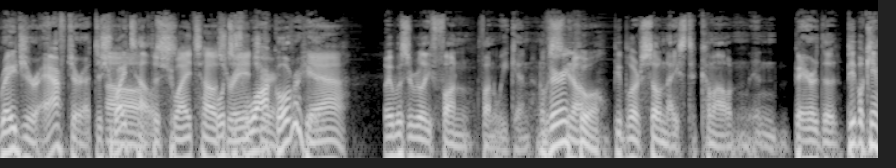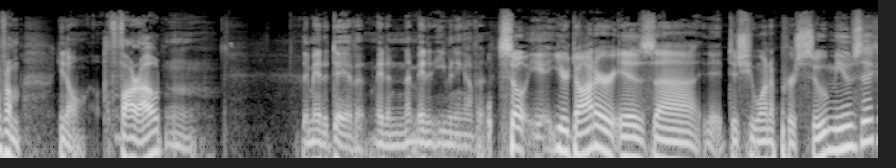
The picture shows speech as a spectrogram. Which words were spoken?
rager after at the Schweitz Oh, house. The Schweitz house. We'll just Rager. walk over here. Yeah. It was a really fun fun weekend. It Oh, was, very you know, cool. People are so nice to come out and, and bear the. People came from you know far out and they made a day of it. Made a made an evening of it. So your daughter is. Uh, does she want to pursue music?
